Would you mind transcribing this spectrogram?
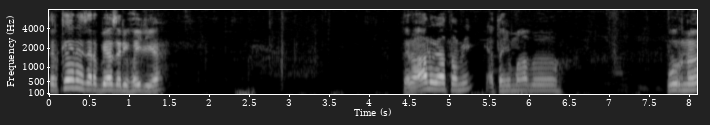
तर काही नाही जरा बेजारी व्हायली या तर आलो आहे आता मी. आता हे माग पूर्ण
